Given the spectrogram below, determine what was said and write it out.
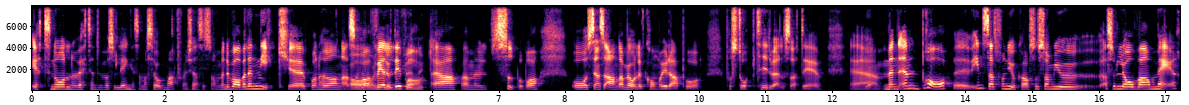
1-0, nu vet jag inte, det var så länge sedan man såg matchen känns det som. Men det var väl en nick eh, på en hörna som ja, var väldigt bra. Nick. Ja, ja, men superbra. Och sen så andra målet kommer ju där på, på stopptid mm. väl så att det eh, ja. Men en bra eh, insats från Newcastle som ju alltså lovar mer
